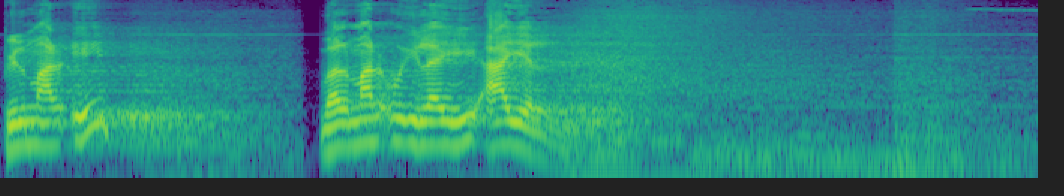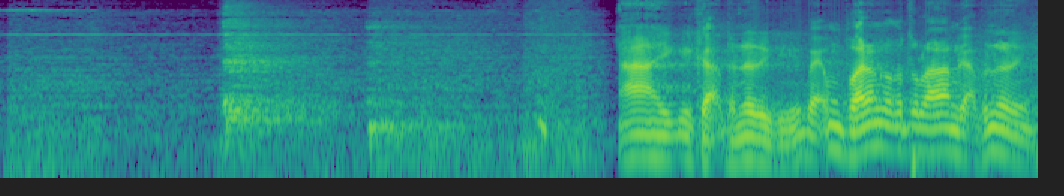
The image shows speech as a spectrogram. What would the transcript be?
bil mar'i wal mar'u ilaihi ayil Ah iki gak bener iki. Mek barang kok ketularan gak bener iki.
